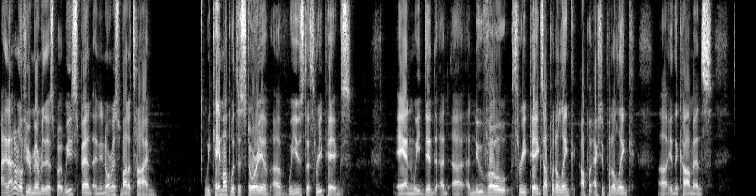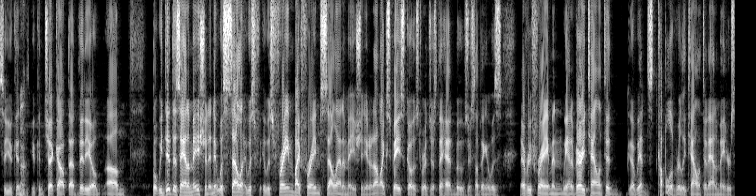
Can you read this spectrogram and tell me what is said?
and I don't know if you remember this, but we spent an enormous amount of time. We came up with the story of, of we used the three pigs and we did a, a, a nouveau three pigs. I'll put a link. I'll put actually put a link uh, in the comments, so you can you can check out that video. Um, but we did this animation, and it was cel. It was it was frame by frame cel animation. You know, not like Space Ghost where just the head moves or something. It was every frame, and we had a very talented. Uh, we had a couple of really talented animators.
